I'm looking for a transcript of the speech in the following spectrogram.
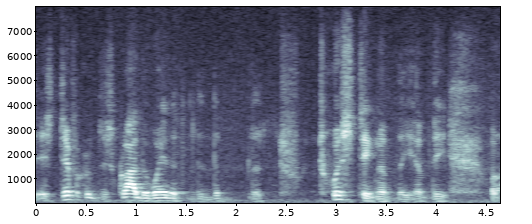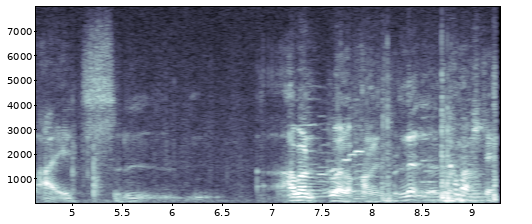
it's difficult to describe the way that the, the, the twisting of the, of the, well, I, it's, I won't dwell upon it, but let, let, come upstairs.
